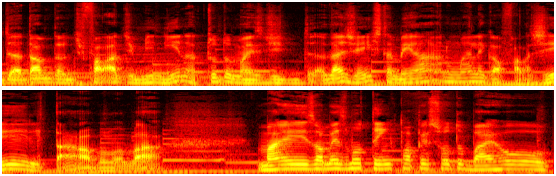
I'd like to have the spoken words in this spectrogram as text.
de, de, falar de menina, tudo, mas de, da gente também. Ah, não é legal falar gíria e tal, blá blá blá. Mas ao mesmo tempo a pessoa do bairro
